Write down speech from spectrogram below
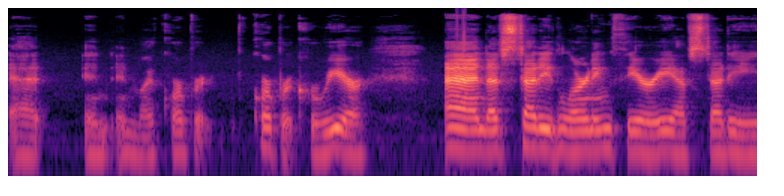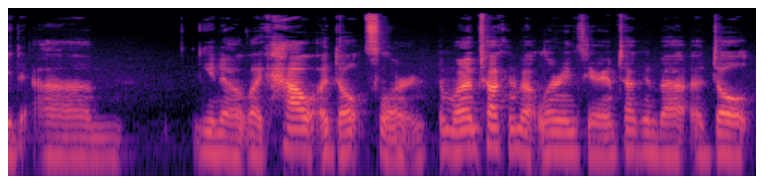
at in, in my corporate corporate career, and I've studied learning theory. I've studied, um, you know, like how adults learn. And when I'm talking about learning theory, I'm talking about adult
